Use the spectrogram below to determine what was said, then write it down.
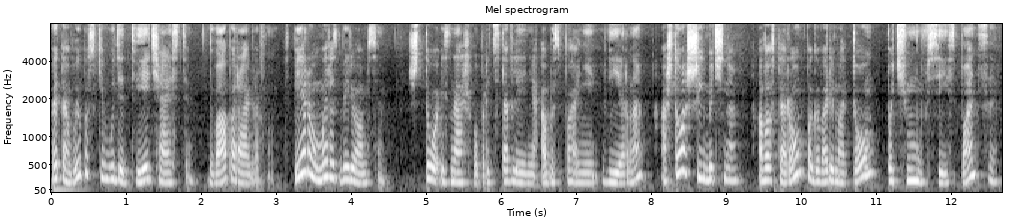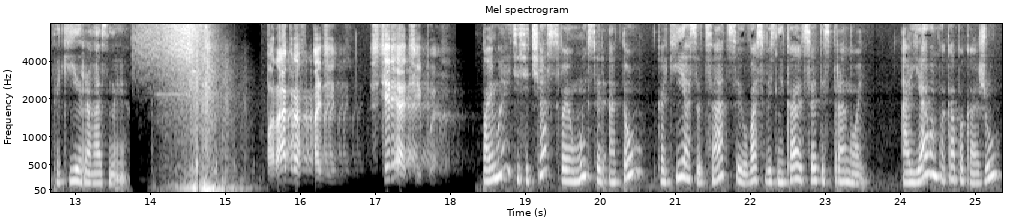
В этом выпуске будет две части, два параграфа. В первом мы разберемся, что из нашего представления об Испании верно, а что ошибочно. А во втором поговорим о том, почему все испанцы такие разные. Параграф 1. Стереотипы. Поймайте сейчас свою мысль о том, какие ассоциации у вас возникают с этой страной. А я вам пока покажу,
